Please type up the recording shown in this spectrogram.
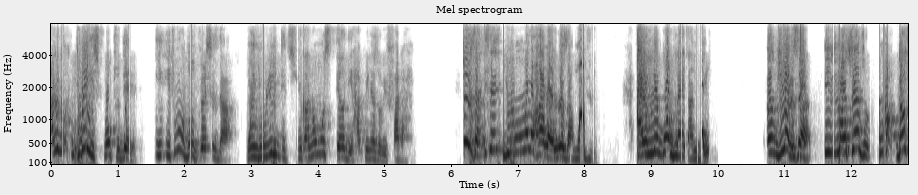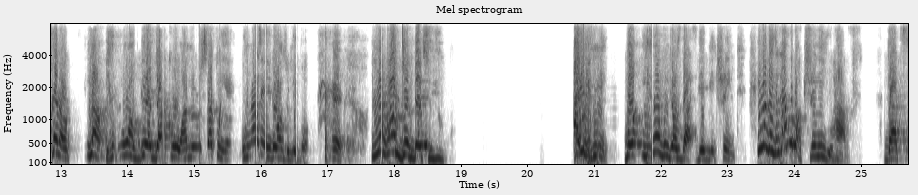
And look, the way he spoke to them, it's one of those verses that when you read it, you can almost tell the happiness of a father. He said, You know how I was among you. I labored night and day. Uh, do you understand? Trying to, those kind of now, you want to be a dako, one second here. You not say you don't want to labor. labor gave birth to you. Are you with me? But it's not even just that, they've been trained. You know, there's a level of training you have that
